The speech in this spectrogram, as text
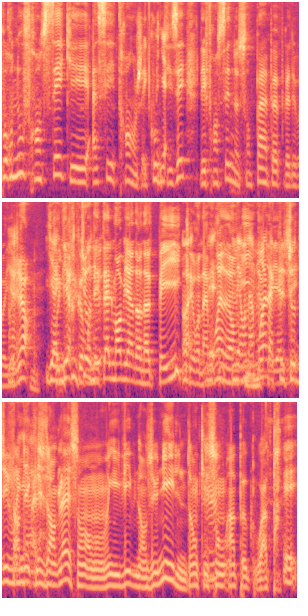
pour nous Français qui est assez étrange. Et Cook disait, les Français ne sont pas un peuple de voyageurs. Il y a faut dire qu'on est tellement bien dans notre pays qu'on a moins envie on a moins la culture du voyage. Tandis que les Anglais, sont, ils vivent dans une île, donc ils mm. sont un peu cloîtrés.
